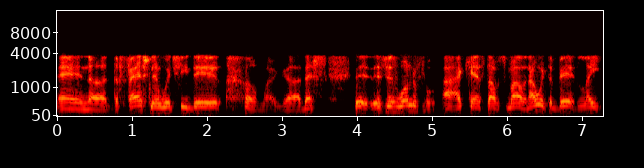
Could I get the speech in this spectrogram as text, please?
And uh, the fashion in which he did, oh my God, that's it's just wonderful. I, I can't stop smiling. I went to bed late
